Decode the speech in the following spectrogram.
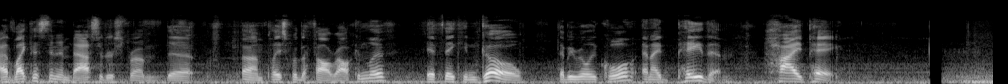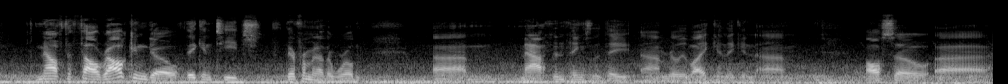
I'd like to send ambassadors from the um, place where the Fal can live. If they can go, that'd be really cool, and I'd pay them high pay. Now, if the Fal can go, they can teach. They're from another world, um, math and things that they um, really like, and they can um, also. Uh,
